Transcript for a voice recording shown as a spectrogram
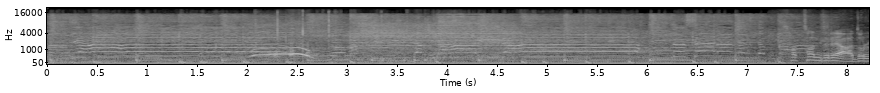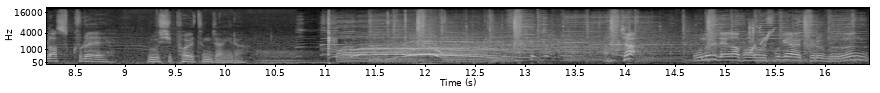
말이야 널 사랑한단 말이야 사탄들의 아돌라 스쿨에 루시퍼의 등장이라. 자, 오늘 내가 바로 소개할 그룹은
